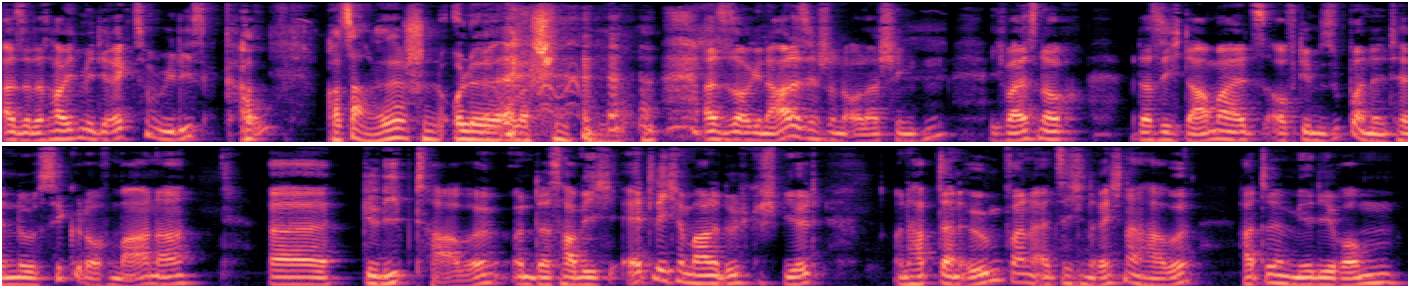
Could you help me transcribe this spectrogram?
also das habe ich mir direkt zum Release gekauft. Kann sagen, das ist ja schon Olle, Olle Schinken. also das Original ist ja schon Oller Schinken. Ich weiß noch, dass ich damals auf dem Super Nintendo Secret of Mana äh, geliebt habe. Und das habe ich etliche Male durchgespielt und habe dann irgendwann, als ich einen Rechner habe, hatte mir die ROM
